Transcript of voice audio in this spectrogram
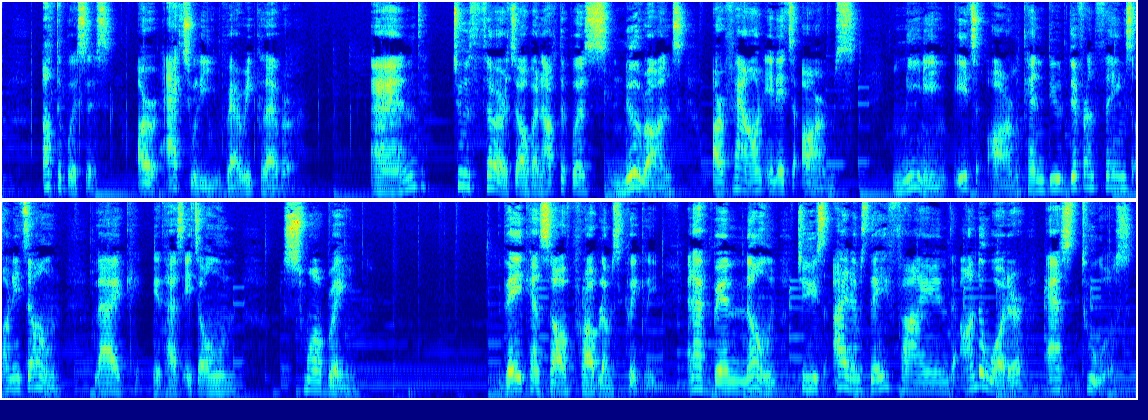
Octopuses are actually very clever. And two thirds of an octopus neurons are found in its arms, meaning each arm can do different things on its own, like it has its own small brain they can solve problems quickly and have been known to use items they find underwater as tools.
